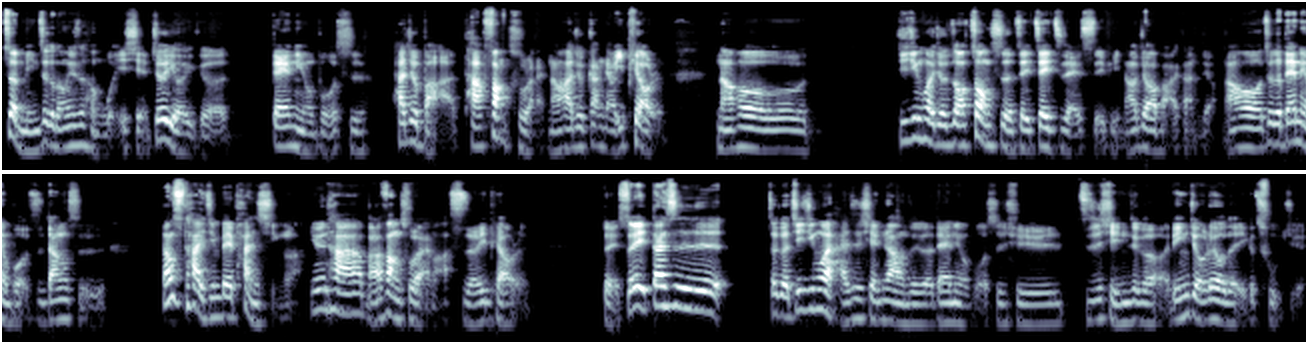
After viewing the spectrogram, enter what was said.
证明这个东西是很危险，就有一个 Daniel 博士，他就把它放出来，然后他就干掉一票人，然后基金会就重重视了这这支 SCP，然后就要把它干掉。然后这个 Daniel 博士当时当时他已经被判刑了，因为他把它放出来嘛，死了一票人。对，所以但是这个基金会还是先让这个 Daniel 博士去执行这个零九六的一个处决。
